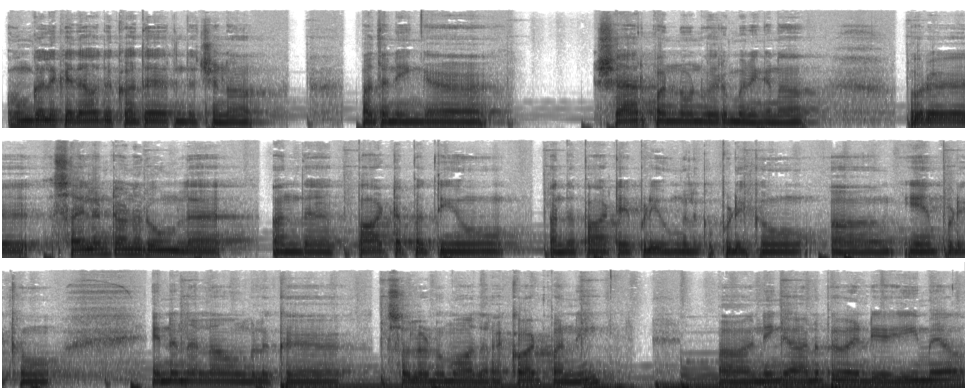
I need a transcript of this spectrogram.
உங்களுக்கு ஏதாவது கதை இருந்துச்சுன்னா அதை நீங்கள் ஷேர் பண்ணணுன்னு விரும்புனீங்கன்னா ஒரு சைலண்ட்டான ரூமில் அந்த பாட்டை பற்றியும் அந்த பாட்டு எப்படி உங்களுக்கு பிடிக்கும் ஏன் பிடிக்கும் என்னென்னலாம் உங்களுக்கு சொல்லணுமோ அதை ரெக்கார்ட் பண்ணி நீங்கள் அனுப்ப வேண்டிய email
